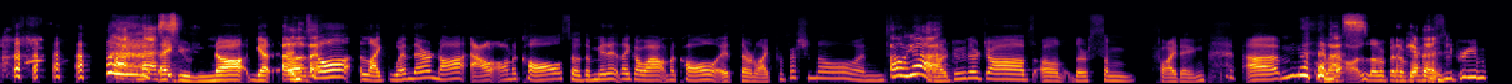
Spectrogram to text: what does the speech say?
hot mess. they do not get until it. like when they're not out on a call so the minute they go out on a call it they're like professional and oh yeah you know, do their jobs oh there's some fighting. Um, well, a little bit a of disagreement,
